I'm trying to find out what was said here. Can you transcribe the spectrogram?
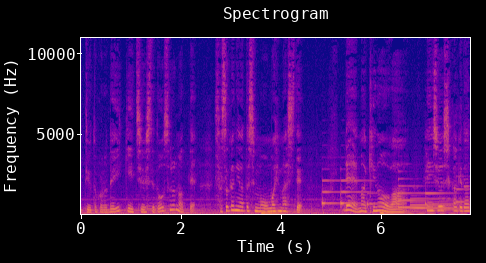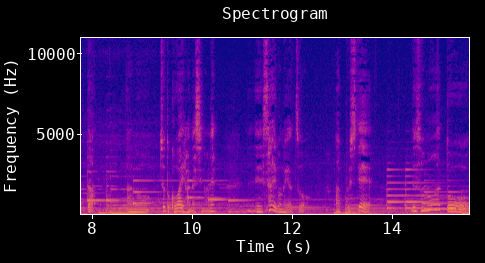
っていうところで一喜一憂してどうするのってさすがに私も思いまして。で、まあ、昨日は編集仕掛けだったあのちょっと怖い話のね、えー、最後のやつをアップしてでその後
